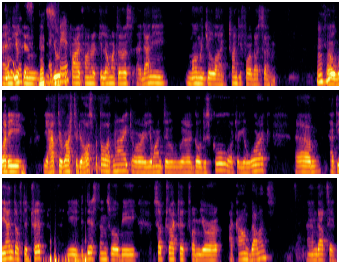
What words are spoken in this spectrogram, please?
And yeah, you that's, can that's use fair. the 500 kilometers at any moment you like, 24 by 7. Mm-hmm. So whether you, you, have to rush to the hospital at night or you want to uh, go to school or to your work, um, at the end of the trip, the, the distance will be subtracted from your account balance, and that's it.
